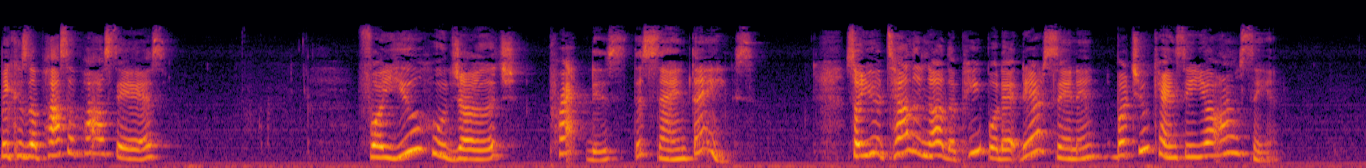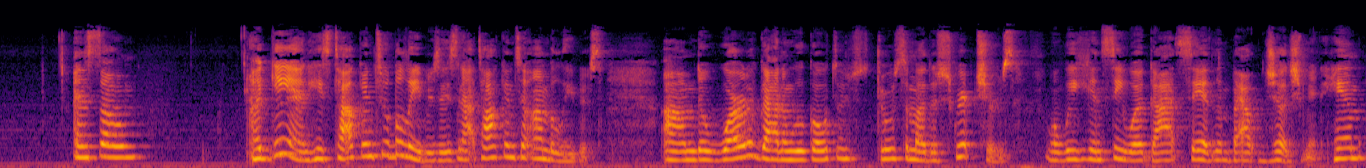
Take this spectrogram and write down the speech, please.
Because Apostle Paul says, For you who judge, practice the same things. So you're telling other people that they're sinning, but you can't see your own sin. And so, again, he's talking to believers, he's not talking to unbelievers. Um, the Word of God, and we'll go through, through some other scriptures well, we can see what God said about judgment, Him,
